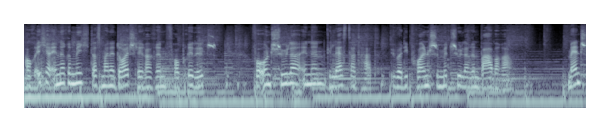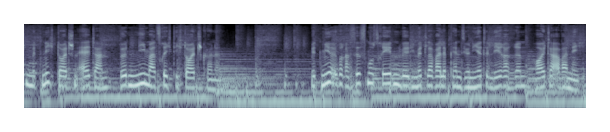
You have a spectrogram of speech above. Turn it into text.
Auch ich erinnere mich, dass meine Deutschlehrerin Frau Briditsch vor uns SchülerInnen gelästert hat über die polnische Mitschülerin Barbara. Menschen mit nicht-deutschen Eltern würden niemals richtig Deutsch können. Mit mir über Rassismus reden will die mittlerweile pensionierte Lehrerin heute aber nicht.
